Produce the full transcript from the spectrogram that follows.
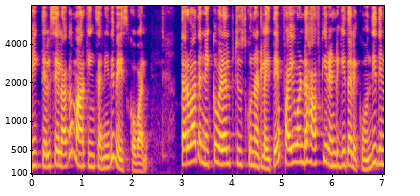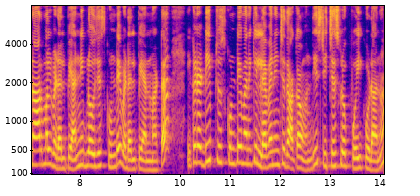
మీకు తెలిసేలాగా మార్కింగ్స్ అనేది వేసుకోవాలి. తర్వాత నెక్ వెడల్పు చూసుకున్నట్లయితే ఫైవ్ అండ్ హాఫ్కి రెండు గీతలు ఎక్కువ ఉంది. ఇది నార్మల్ వెడల్పే అన్ని బ్లౌజెస్కి ఉండే వెడల్పే అనమాట ఇక్కడ డీప్ చూసుకుంటే మనకి లెవెన్ ఇంచ్ దాకా ఉంది స్టిచ్చెస్లోకి పోయి కూడాను.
